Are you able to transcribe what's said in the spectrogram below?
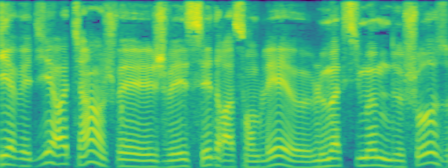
Qui avait dit ah tiens je vais je vais essayer de rassembler le maximum de choses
